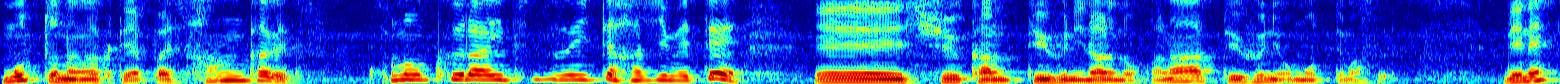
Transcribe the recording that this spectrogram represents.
もっと長くてやっぱり3ヶ月。このくらい続いて初めて、えー習慣っていう風になるのかなっていう風に思ってます。でね、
